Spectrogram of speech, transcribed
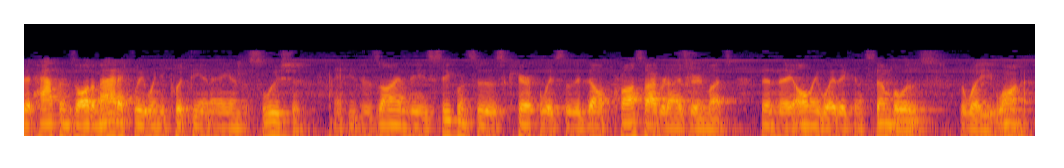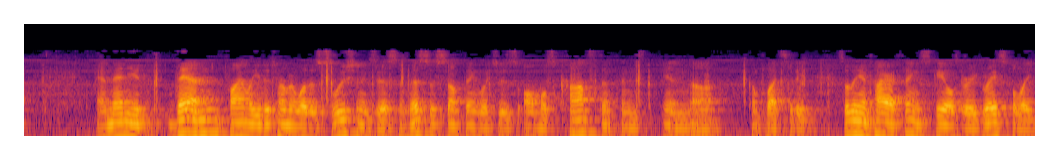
that happens automatically when you put DNA into solution. If you design these sequences carefully so they don't cross-hybridize very much, then the only way they can assemble is the way you want it. And then you then finally you determine whether a solution exists, and this is something which is almost constant in, in uh, complexity. So the entire thing scales very gracefully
